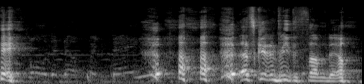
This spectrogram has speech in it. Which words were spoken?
Wait. That's gonna be the thumbnail.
